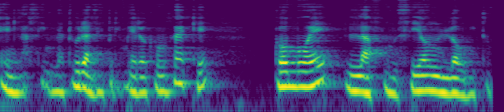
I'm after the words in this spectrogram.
en la asignatura de primero con jaque, cómo es la función longitud.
